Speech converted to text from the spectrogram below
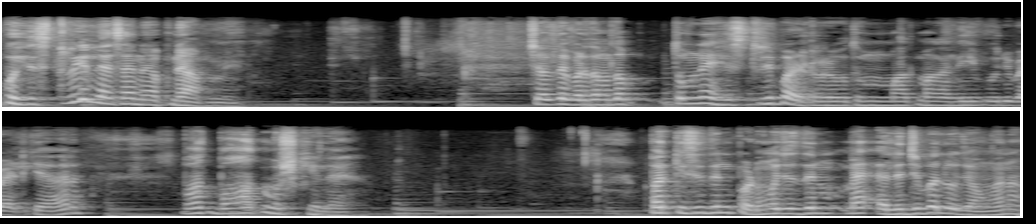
वो हिस्ट्री लेसन है अपने आप में। चलते फिरते मतलब तुमने हिस्ट्री पढ़ रहे हो, तुम महात्मा गांधी की पूरी बैठ के यार। बहुत बहुत मुश्किल है। पर किसी दिन पढ़ूँगा, जिस दिन मैं एलिजिबल हो जाऊँगा ना,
